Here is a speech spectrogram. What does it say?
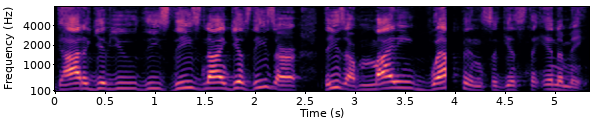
God will give you these, these nine gifts. These are, these are mighty weapons against the enemy.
